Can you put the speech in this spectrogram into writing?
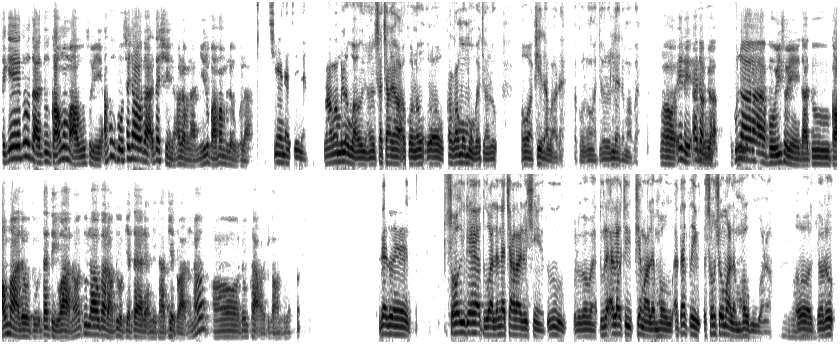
တကယ်လို့သာသူခေါင်းမမာဘူးဆိုရင်အခုကို16ရောက်ကအသက်ရှင်တာဟုတ်တယ်မလားညီတို့ဘာမှမလုပ်ဘူးလားရှင်းတယ်ရှင်းတယ်ဘာမှမလုပ်ပါဘူးကျွန်တော်16ရောက်အကုန်လုံးဟိုကောက်ကောက်မွန်မွန်ပဲကျွန်တော်တို့ဟိုဟာဖြည့်တာပါတယ်အကုန်လုံးကကျွန်တော်တို့လက်ထဲမှာပဲ ဟောအေးလေအဲ့တော့ပြောခုနဘိုးကြီးဆိုရင်ဒါသူခေါင်းမာလို့သူအသက်တေသွားနော်သူလောက်ကတော့သူ့ကိုပြတ်တက်ရတဲ့အနေထားဖြစ်သွားပြီနော်ဩဒုက္ခပဲဒီကောင်ကြီးလေဒါဆိုရင်စော်ယူခဲ့သူကလက်နဲ့ချလိုက်လို့ရှိရင် तू ဘယ်လိုပြောမလဲ तू လည်းအဲ့လောက်ထိဖြစ်မှလည်းမဟုတ်ဘူးအသက်သိအဆုံးရှုံးမှလည်းမဟုတ်ဘူးပေါ့နော်ဟိုကျွန်တော်တို့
